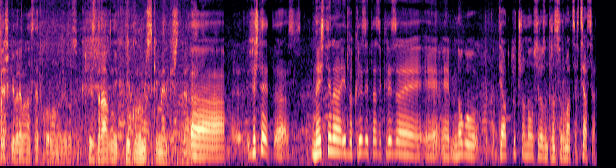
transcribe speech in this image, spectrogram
тежки времена след коронавируса? Какви здравни, какви економически мерки ще трябва се? Вижте, наистина идва криза и тази криза е, е, е много, тя отключва много сериозна трансформация в цял свят.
